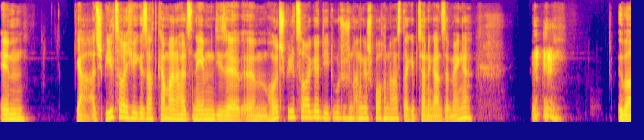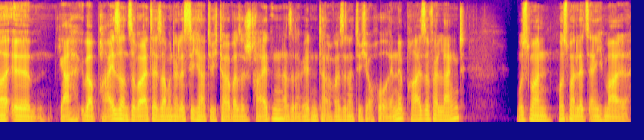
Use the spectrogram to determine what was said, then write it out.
Ähm, ja, als Spielzeug, wie gesagt, kann man halt nehmen diese ähm, Holzspielzeuge, die du schon angesprochen hast. Da gibt es ja eine ganze Menge. über, ähm, ja, über Preise und so weiter, ich sag mal, da lässt sich ja natürlich teilweise streiten. Also da werden teilweise natürlich auch horrende Preise verlangt. Muss man, muss man letztendlich mal,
